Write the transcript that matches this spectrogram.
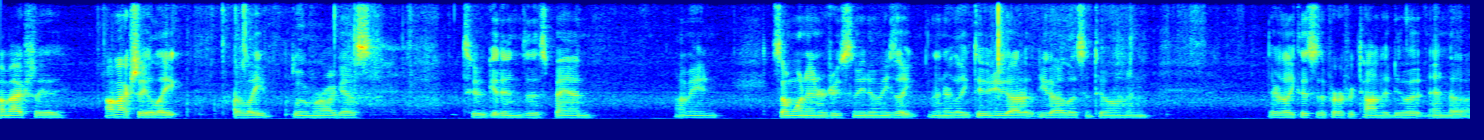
I'm actually I'm actually a late a late bloomer I guess to get into this band. I mean, someone introduced me to him. He's like, and they're like, dude, you gotta you gotta listen to him, and they're like, this is the perfect time to do it. And uh,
